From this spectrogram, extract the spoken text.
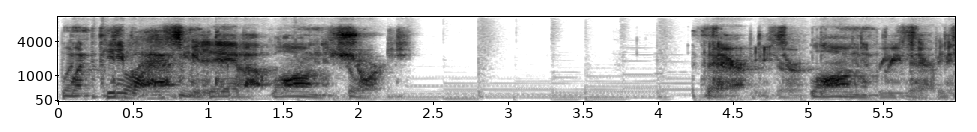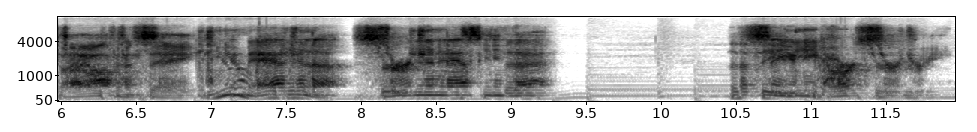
when people ask me today about long and short therapies or long and brief therapies, I often say, can you imagine a surgeon asking that? Let's say you need heart surgery.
